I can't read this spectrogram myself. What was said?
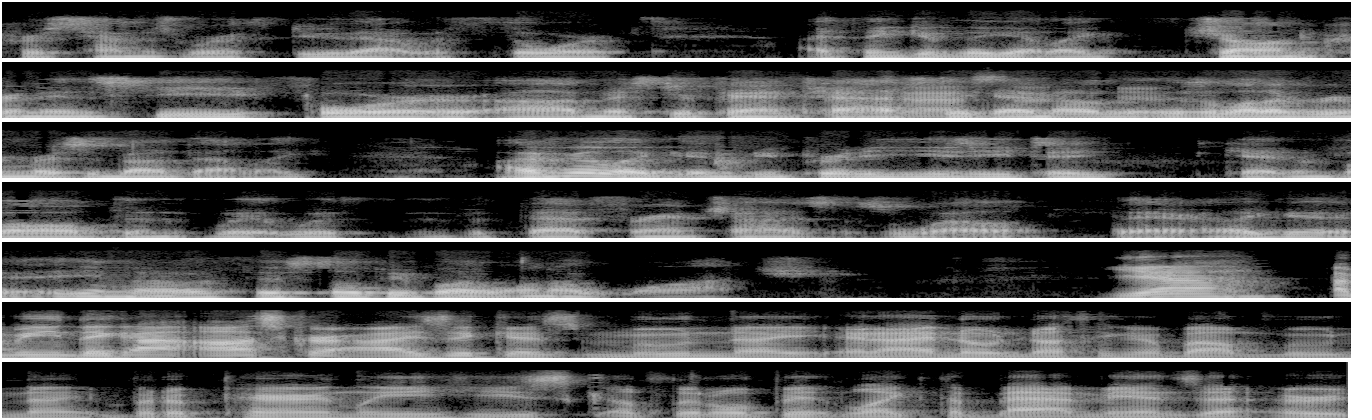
Chris Hemsworth do that with Thor. I think if they get like John Krasinski for uh, Mr. Fantastic, I know that yeah. there's a lot of rumors about that. Like, I feel like it'd be pretty easy to get involved in with with, with that franchise as well. There, like uh, you know, if there's still people I want to watch. Yeah, um, I mean they got Oscar Isaac as Moon Knight, and I know nothing about Moon Knight, but apparently he's a little bit like the Batman's uh, or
